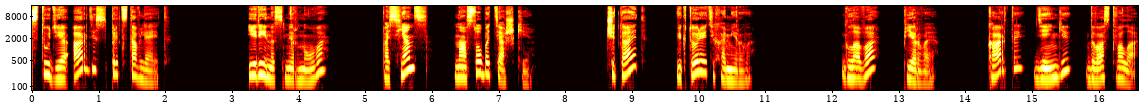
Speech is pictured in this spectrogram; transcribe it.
Студия «Ардис» представляет. Ирина Смирнова «Пасьянс на особо тяжкие» Читает Виктория Тихомирова. Глава первая. Карты, деньги, два ствола.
